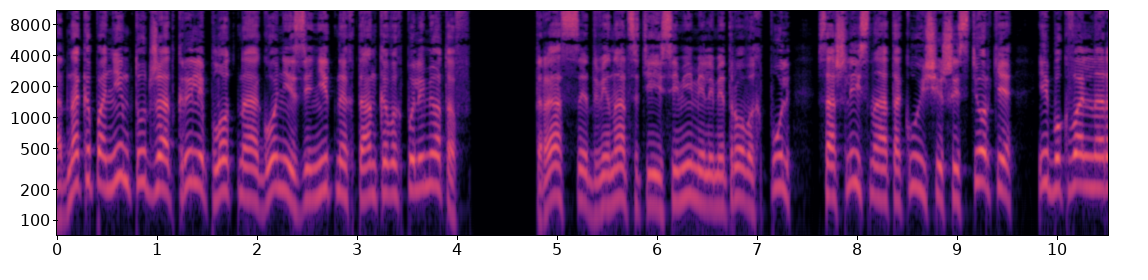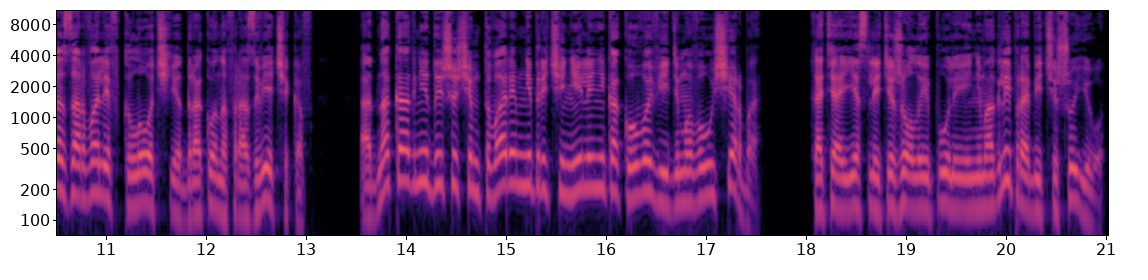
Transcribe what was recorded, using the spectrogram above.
Однако по ним тут же открыли плотный огонь из зенитных танковых пулеметов. Трассы 12,7 миллиметровых пуль сошлись на атакующей шестерке и буквально разорвали в клочья драконов-разведчиков, Однако огнедышащим тварям не причинили никакого видимого ущерба. Хотя если тяжелые пули и не могли пробить чешую,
